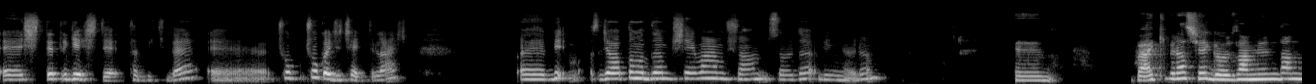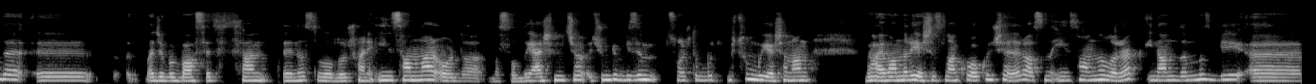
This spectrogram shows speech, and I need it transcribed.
e, şiddetli geçti tabii ki de. E, çok çok acı çektiler. E, bir cevaplamadığım bir şey var mı şu an bu soruda bilmiyorum. Ee, belki biraz şey gözlemlerinden de e, acaba bahsetsen e, nasıl olur? Hani insanlar orada nasıldı? Yani şimdi çünkü bizim sonuçta bu bütün bu yaşanan ve hayvanlara yaşatılan korkunç şeyler aslında insanlı olarak inandığımız bir e,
